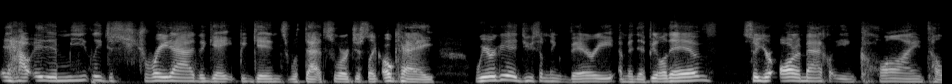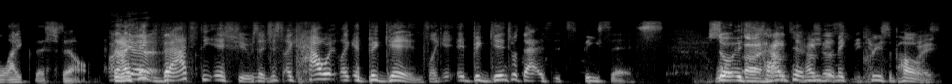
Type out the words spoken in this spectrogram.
and how it immediately just straight out of the gate begins with that sort of just like, okay, we're going to do something very manipulative. So you're automatically inclined to like this film. And I I, think that's the issue is that just like how it like it begins, like it, it begins with that as its thesis. So Well, it's uh, trying how- to how immediately make begin? presuppose.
